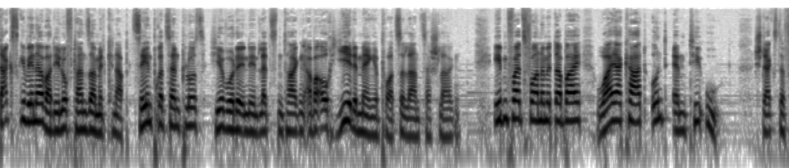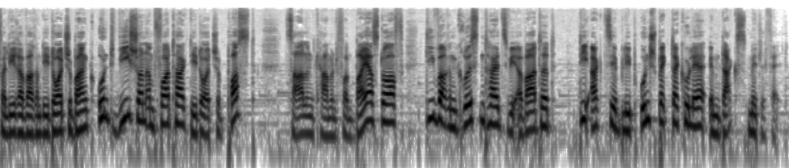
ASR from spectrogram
DAX-Gewinner war die Lufthansa mit knapp 10% plus. Hier wurde in den letzten Tagen aber auch jede Menge Porzellan zerschlagen. Ebenfalls vorne mit dabei Wirecard und MTU. Stärkste Verlierer waren die Deutsche Bank und wie schon am Vortag die Deutsche Post. Zahlen kamen von Bayersdorf, die waren größtenteils wie erwartet. Die Aktie blieb unspektakulär im DAX-Mittelfeld.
